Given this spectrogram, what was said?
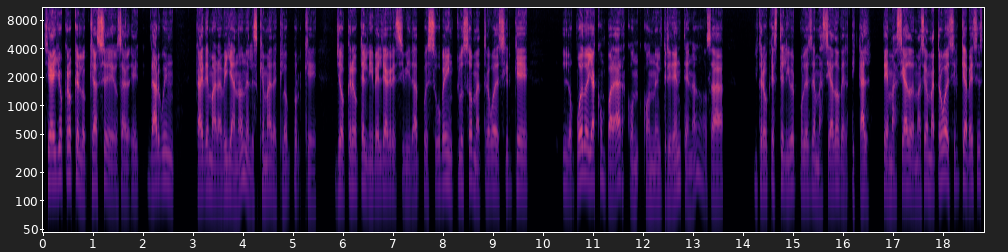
Sí, yo creo que lo que hace, o sea, eh, Darwin cae de maravilla, ¿no? En el esquema de club porque yo creo que el nivel de agresividad pues sube, incluso me atrevo a decir que lo puedo ya comparar con, con el tridente, ¿no? O sea, creo que este Liverpool es demasiado vertical, demasiado, demasiado. Me atrevo a decir que a veces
